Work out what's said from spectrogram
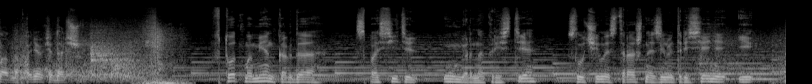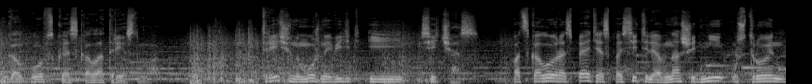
Ладно, пойдемте дальше. В тот момент, когда Спаситель умер на кресте, случилось страшное землетрясение, и Голговская скала треснула. Трещину можно видеть и сейчас. Под скалой распятия Спасителя в наши дни устроен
